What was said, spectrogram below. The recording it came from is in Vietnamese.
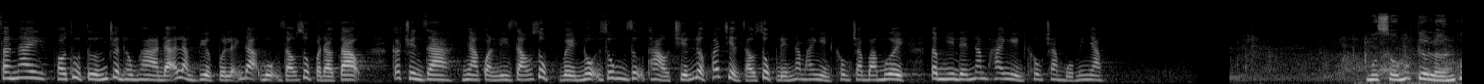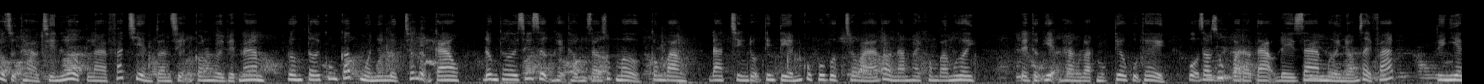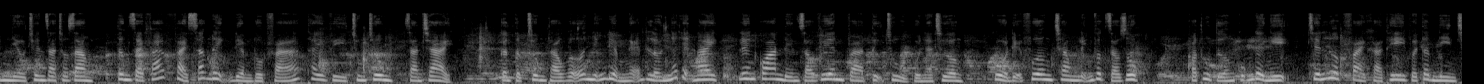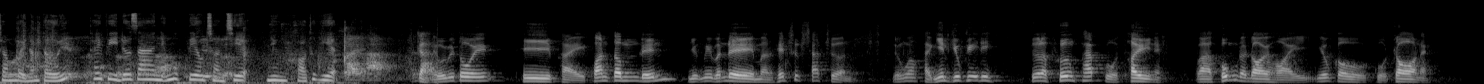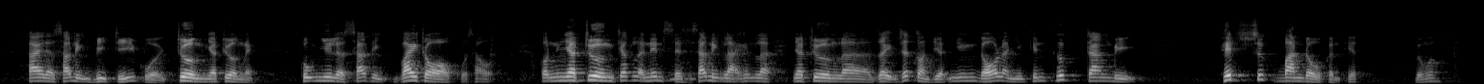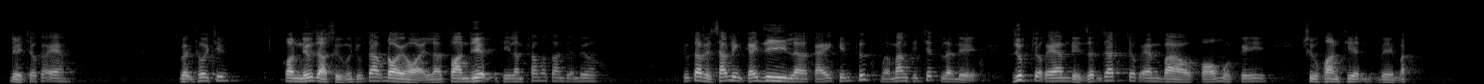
Sáng nay, Phó Thủ tướng Trần Hồng Hà đã làm việc với lãnh đạo Bộ Giáo dục và Đào tạo, các chuyên gia, nhà quản lý giáo dục về nội dung dự thảo chiến lược phát triển giáo dục đến năm 2030, tầm nhìn đến năm 2045. Một số mục tiêu lớn của dự thảo chiến lược là phát triển toàn diện con người Việt Nam, hướng tới cung cấp nguồn nhân lực chất lượng cao, đồng thời xây dựng hệ thống giáo dục mở, công bằng, đạt trình độ tiên tiến của khu vực châu Á vào năm 2030. Để thực hiện hàng loạt mục tiêu cụ thể, Bộ Giáo dục và Đào tạo đề ra 10 nhóm giải pháp. Tuy nhiên, nhiều chuyên gia cho rằng từng giải pháp phải xác định điểm đột phá thay vì chung chung, gian trải. Cần tập trung tháo gỡ những điểm nghẽn lớn nhất hiện nay liên quan đến giáo viên và tự chủ của nhà trường, của địa phương trong lĩnh vực giáo dục. Phó Thủ tướng cũng đề nghị chiến lược phải khả thi với tầm nhìn trong 7 năm tới, thay vì đưa ra những mục tiêu tròn trịa nhưng khó thực hiện. Cả đối với tôi thì phải quan tâm đến những cái vấn đề mà hết sức sát sườn, đúng không? Phải nghiên cứu kỹ đi tức là phương pháp của thầy này, và cũng là đòi hỏi yêu cầu của trò này. Hai là xác định vị trí của trường, nhà trường này, cũng như là xác định vai trò của xã hội. Còn nhà trường chắc là nên sẽ xác định lại là nhà trường là dạy rất toàn diện, nhưng đó là những kiến thức trang bị hết sức ban đầu cần thiết, đúng không? Để cho các em. Vậy thôi chứ. Còn nếu giả sử mà chúng ta đòi hỏi là toàn diện thì làm sao mà toàn diện được? Chúng ta phải xác định cái gì là cái kiến thức mà mang tính chất là để giúp cho các em để dẫn dắt cho các em vào có một cái sự hoàn thiện về mặt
